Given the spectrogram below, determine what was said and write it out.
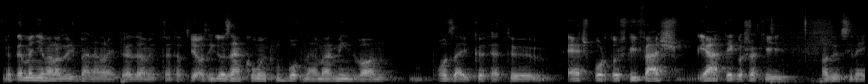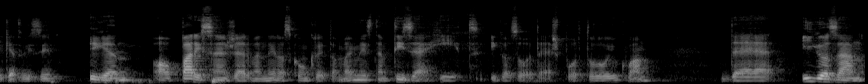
De ebben nyilván az is benne van egy példa, amit tehát hogy az igazán komoly kluboknál már mind van hozzájuk köthető e-sportos, fifás játékos, aki az ő színeiket viszi. Igen, a Paris Saint-Germainnél, azt konkrétan megnéztem, 17 igazolt e-sportolójuk van, de igazán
